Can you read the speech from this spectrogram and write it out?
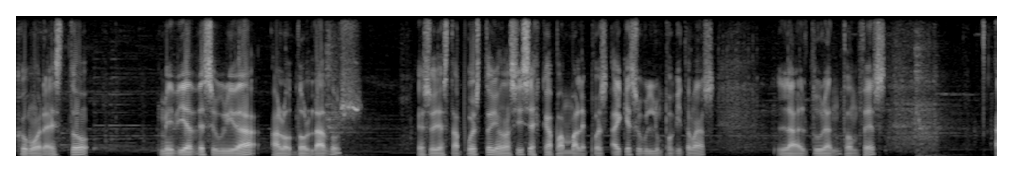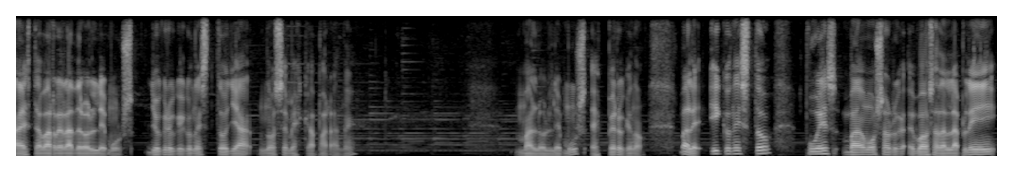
¿Cómo era esto? Medidas de seguridad a los dos lados. Eso ya está puesto y aún así se escapan. Vale, pues hay que subirle un poquito más la altura entonces a esta barrera de los lemurs. Yo creo que con esto ya no se me escaparán, ¿eh? Malos lemus, espero que no. Vale, y con esto, pues vamos a, vamos a darle a play,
